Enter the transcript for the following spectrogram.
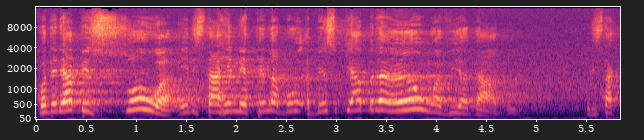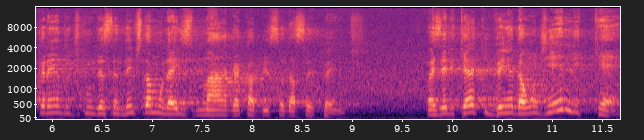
Quando ele abençoa, ele está remetendo a bênção que Abraão havia dado. Ele está crendo de que um descendente da mulher esmaga a cabeça da serpente. Mas ele quer que venha da onde ele quer,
